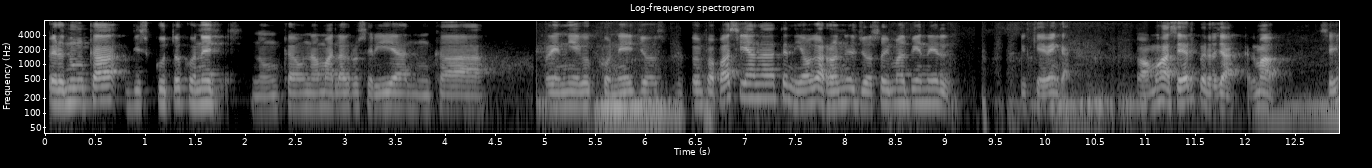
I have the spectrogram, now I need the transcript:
pero nunca discuto con ellos, nunca una mala grosería, nunca reniego con ellos. Con mi papá sí han tenido agarrones, yo soy más bien el, el que venga, lo vamos a hacer, pero ya, calmado, ¿sí?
